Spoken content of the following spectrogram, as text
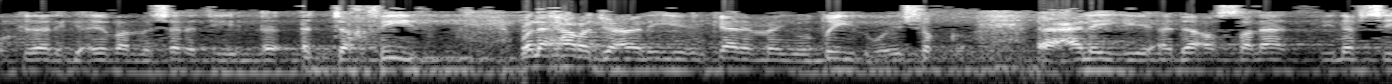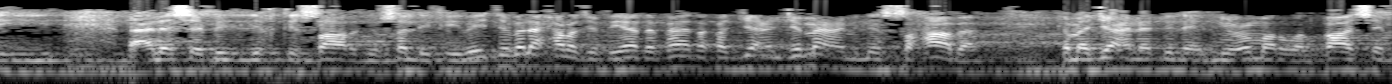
وكذلك أيضا مسألة التخفيف. ولا حرج عليه إن كان من يطيل ويشق عليه أداء الصلاة في نفسه على سبيل الاختصار يصلي في بيته. فلا حرج في هذا فهذا قد جاء عن جماعة من الصحابة كما جاء عن عبد الله بن عمر والقاسم.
